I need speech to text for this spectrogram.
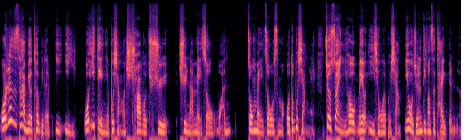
我认识他也没有特别的意义，我一点也不想要去 travel 去去南美洲玩。中美洲什么我都不想诶、就算以后没有疫情，我也不想，因为我觉得那地方是太远了。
